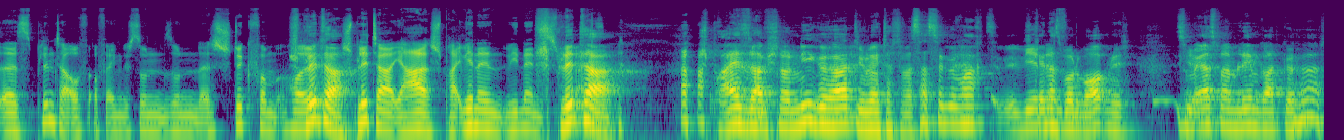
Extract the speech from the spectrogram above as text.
äh, Splinter auf, auf Englisch. So ein, so ein äh, Stück vom Holz. Splitter. Splitter, ja. Spre wir nennen, wir nennen Splitter. Spreisel habe ich noch nie gehört. Ich dachte, was hast du gemacht? Wir ich kenne das Wort überhaupt nicht. Zum ersten Mal im Leben gerade gehört.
